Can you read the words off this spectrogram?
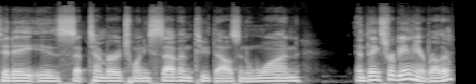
Today is September 27, 2001. And thanks for being here, brother.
